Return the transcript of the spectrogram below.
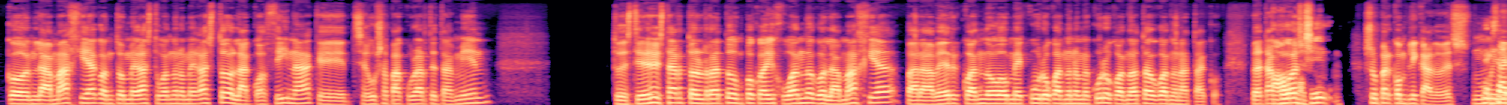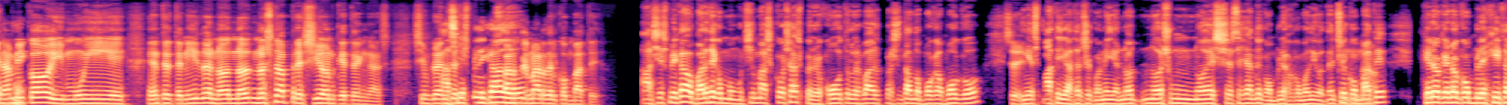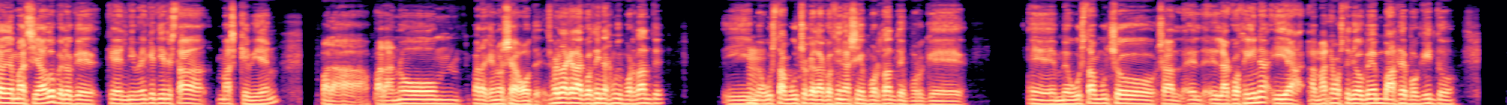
con la magia, cuánto me gasto, cuándo no me gasto, la cocina, que se usa para curarte también. Entonces tienes que estar todo el rato un poco ahí jugando con la magia para ver cuándo me curo, cuándo no me curo, cuándo ataco, cuándo no ataco. Pero tampoco Ah, es súper complicado, es muy exacto. dinámico y muy entretenido, no, no, no es una presión que tengas, simplemente Así es explicado, parte más del combate. Así explicado, parece como muchísimas cosas, pero el juego te los va presentando poco a poco Sí, y es fácil hacerse con ello. No, no es un, no es excesivamente complejo, como digo. De hecho, el no. combate creo que no complejiza demasiado, pero que, que el nivel que tiene está más que bien para, para, no, para que no se agote. Es verdad que la cocina es muy importante y me Hmm. gusta mucho que la cocina sea importante porque eh, me gusta mucho o sea, el- el- la cocina y además hemos tenido Bemba hace poquito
